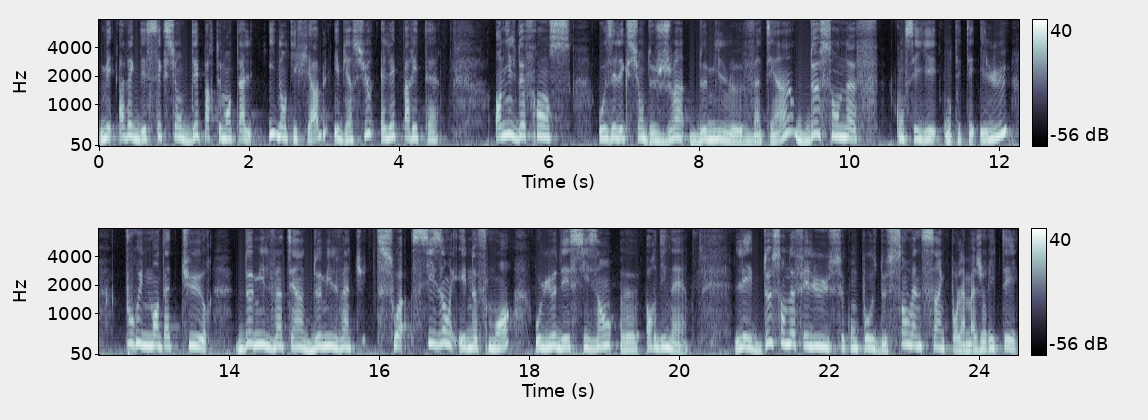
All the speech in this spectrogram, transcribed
mais avec des sections départementales identifiables et bien sûr, elle est paritaire. En Ile-de-France, aux élections de juin 2021, 209 conseillers ont été élus pour une mandature 2021-2028, soit 6 ans et 9 mois au lieu des 6 ans euh, ordinaires. Les 209 élus se composent de 125 pour la majorité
